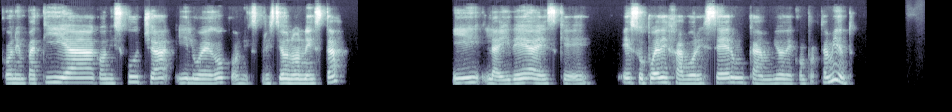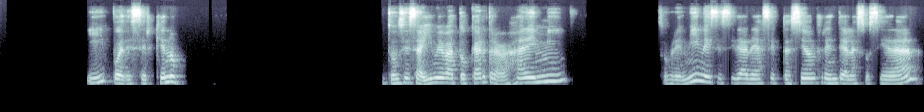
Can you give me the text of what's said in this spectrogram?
con empatía, con escucha y luego con expresión honesta y la idea es que eso puede favorecer un cambio de comportamiento. Y puede ser que no. Entonces ahí me va a tocar trabajar en mí, sobre mi necesidad de aceptación frente a la sociedad,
